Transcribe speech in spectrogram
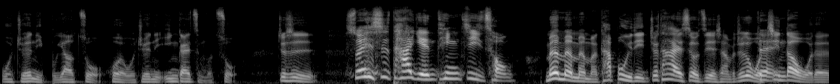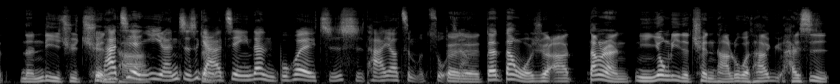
我觉得你不要做，或者我觉得你应该怎么做，就是所以是他言听计从。没有没有没有没有，他不一定，就他还是有自己的想法，就是我尽到我的能力去劝他，他建议啊，你只是给他建议，但你不会指使他要怎么做。对对，但但我觉得啊，当然你用力的劝他，如果他还是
